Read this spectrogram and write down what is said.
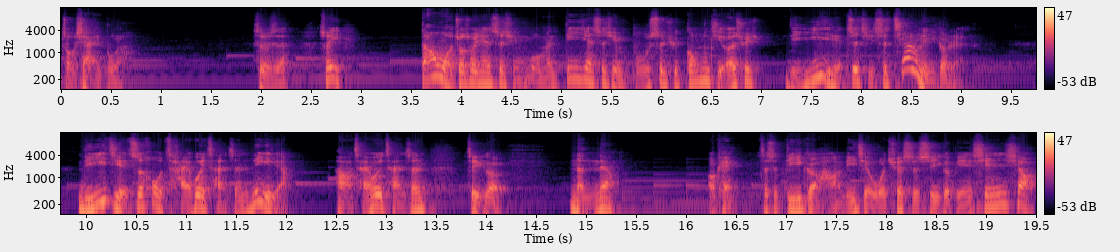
走下一步了，是不是？所以，当我做错一件事情，我们第一件事情不是去攻击，而去理解自己是这样的一个人。理解之后才会产生力量，啊，才会产生这个能量。OK，这是第一个哈，理解我确实是一个别人先笑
